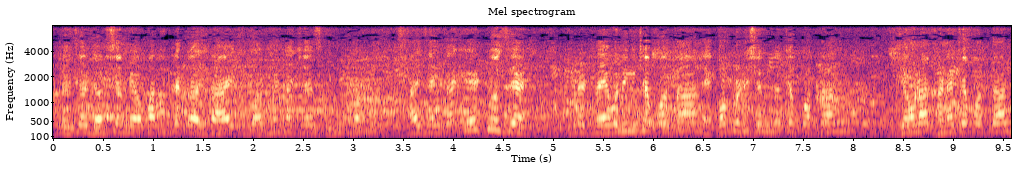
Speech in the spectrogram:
थंयसर दर्शन मेळपाक कितले त्रास जाता आयज गोवोरमेंटाचे स्किमीक लागून आयज तांकां ए टू झेड म्हणजे ट्रॅव्हलिंगच्या पोतान एकोमोडेशनाच्या पोतान जेवणा खाण्याच्या पोतान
